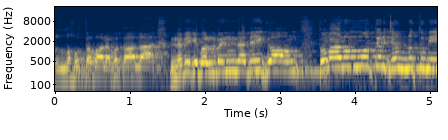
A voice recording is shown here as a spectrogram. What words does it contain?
আল্লাহ তাআলা নবীকে বলবেন, নবী গম তোমার উম্মতের জন্য তুমি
